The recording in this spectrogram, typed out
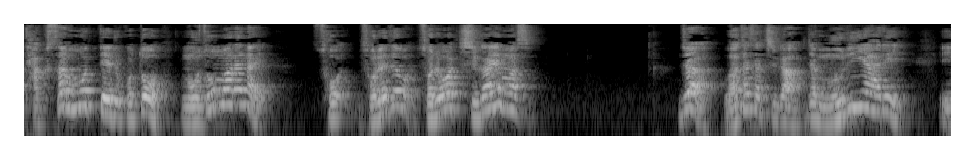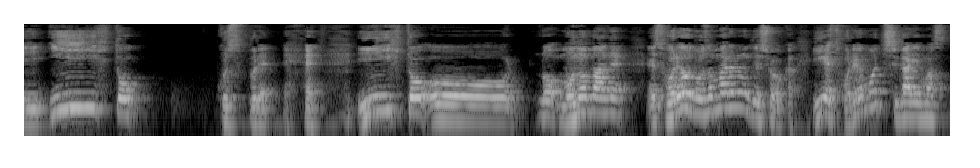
たくさん持っていることを望まれない。そ、それでも、それは違います。じゃあ、私たちが、じゃあ無理やり、いい人、コスプレ、いい人のモノマネ、それを望まれるのでしょうか？いえ、それも違います。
